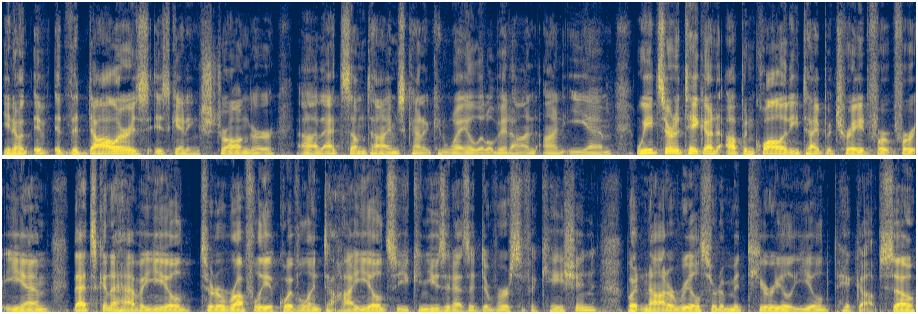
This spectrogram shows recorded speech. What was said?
you know, if, if the dollar is, is getting stronger, uh, that sometimes kind of can weigh a little bit on on EM. We'd sort of take an up in quality type of trade for for EM. That's going to have a yield sort of roughly equivalent to high yield, so you can use it as a diversification, but not a real sort of material yield pickup. So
